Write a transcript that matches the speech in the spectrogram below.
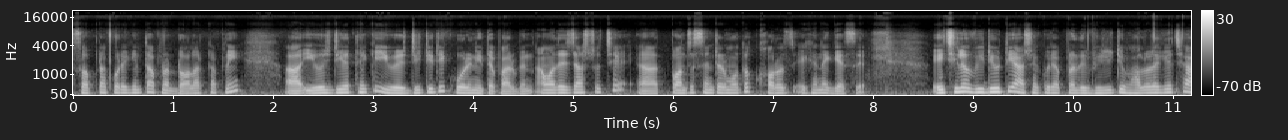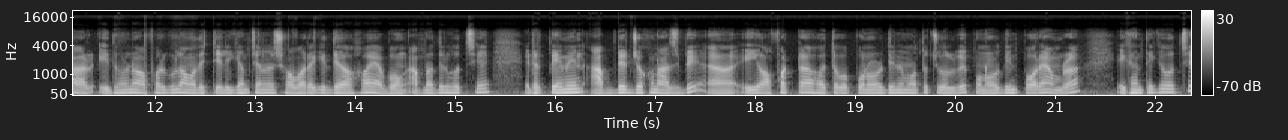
সবটা করে কিন্তু আপনার ডলারটা আপনি ইউএসডিএ থেকে ইউএসডিটি করে নিতে পারবেন। আমাদের জাস্ট হচ্ছে পঞ্চাশ সেন্টের মতো খরচ এখানে গেছে। এই ছিল ভিডিওটি, আশা করি আপনাদের ভিডিওটি ভালো লেগেছে। আর এই ধরনের অফারগুলো আমাদের টেলিগ্রাম চ্যানেলে সবার আগে দেওয়া হয় এবং আপনাদের হচ্ছে এটার পেমেন্ট আপডেট যখন আসবে এই অফারটা হয়তো পনেরো দিনের মতো চলবে। পনেরো দিন পরে আমরা এখান থেকে হচ্ছে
